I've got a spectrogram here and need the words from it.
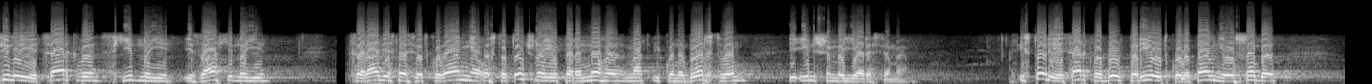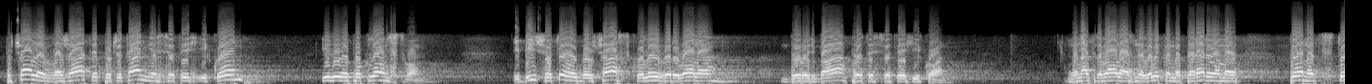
цілої церкви, східної і західної, це радісне святкування остаточної перемоги над іконоборством і іншими єресями. В історії церкви був період, коли певні особи почали вважати почитання святих ікон ідолопоклонством. І більше того був час, коли вирувала боротьба проти святих ікон. Вона тривала з невеликими перервами понад 100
